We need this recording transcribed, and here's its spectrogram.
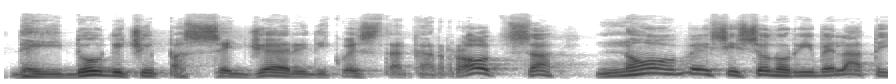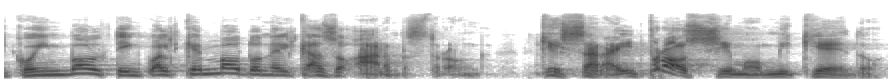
Dei dodici passeggeri di questa carrozza, nove si sono rivelati coinvolti in qualche modo nel caso Armstrong. Chi sarà il prossimo, mi chiedo.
